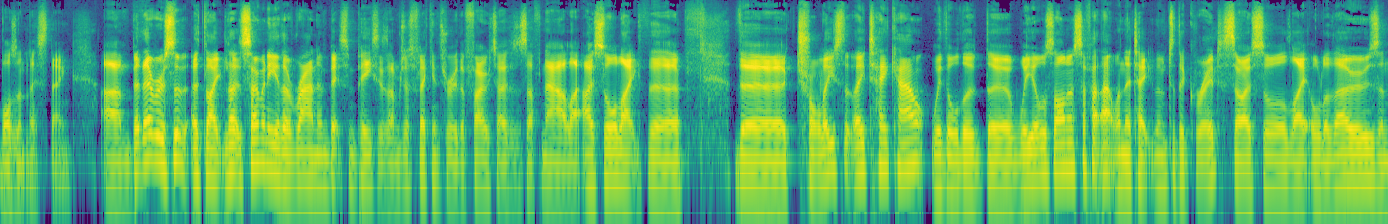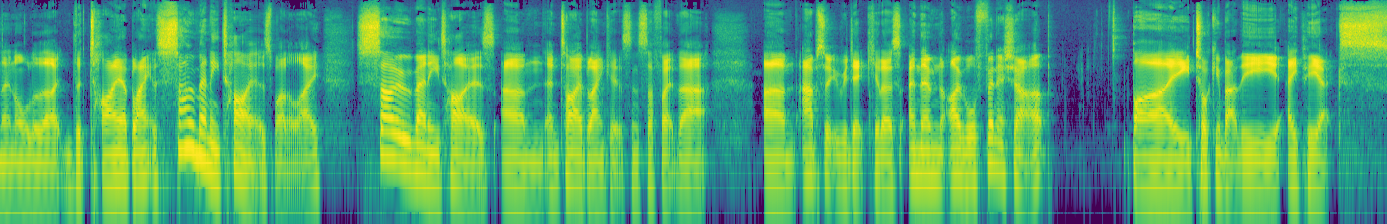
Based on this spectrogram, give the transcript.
wasn't listening. Um, but there was some, like like, so many of the random bits and pieces. I'm just flicking through the photos and stuff now. Like I saw like the the trolleys that they take out with all the the wheels on and stuff like that when they take them to the grid. So I saw like all of those, and then all of the the tire blankets. So many tires, by the way, so many tires um, and tire blankets and stuff like that. Um, absolutely ridiculous. And then I will finish up by talking about the APX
